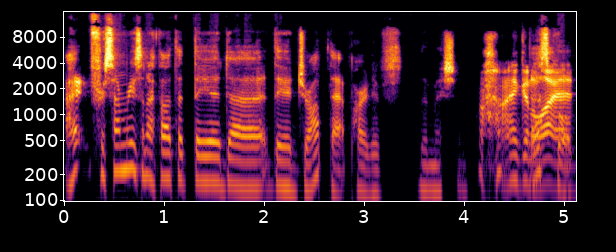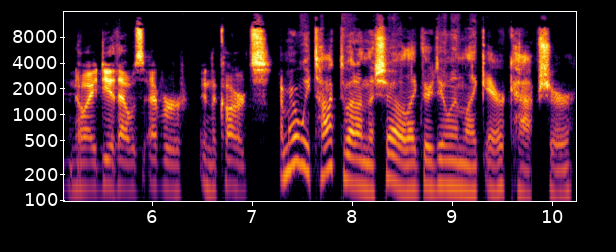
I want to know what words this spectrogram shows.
I for some reason I thought that they had uh, they had dropped that part of the mission. I ain't gonna That's lie, I had no idea that was ever in the cards. I remember we talked about on the show like they're doing like air capture.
